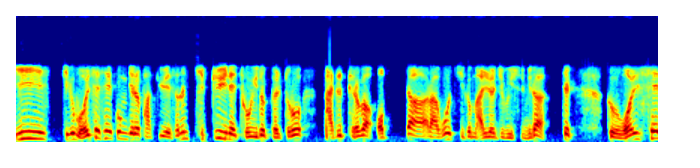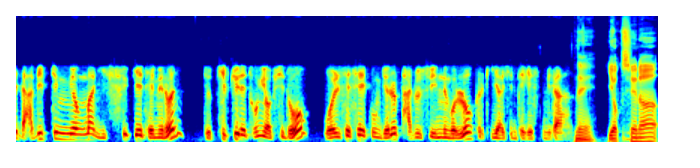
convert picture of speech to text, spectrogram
이 지금 월세 세액 공제를 받기 위해서는 집주인의 동의도 별도로 받을 필요가 없다라고 지금 알려지고 있습니다. 즉 그 월세 납입 증명만 있게 되면은 그 집주인의 동의 없이도 월세 세액 공제를 받을 수 있는 걸로 그렇게 이해하시면 되겠습니다. 네. 역시나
